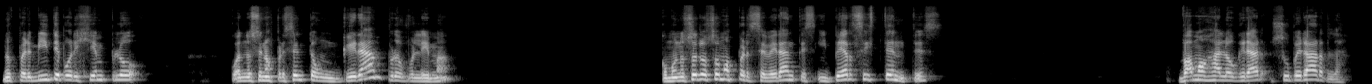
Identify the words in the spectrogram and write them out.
nos permite, por ejemplo, cuando se nos presenta un gran problema, como nosotros somos perseverantes y persistentes, vamos a lograr superarla.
